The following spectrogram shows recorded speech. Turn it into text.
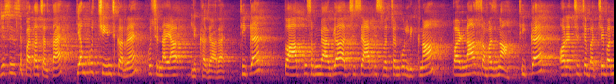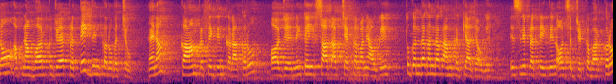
जिससे इससे पता चलता है कि हम कुछ चेंज कर रहे हैं, कुछ नया लिखा जा रहा है, ठीक है? तो आपको समझ में आ गया, अच्छे से आप इस वचन को लिखना, पढ़ना, समझना, ठीक है? और अच्छे अच्छे बच्चे बनो, अपना वर्क जो है प्रत्येक दिन करो बच्चों, है ना? काम प्रत्येक दिन करा करो, और जो नहीं तो एक साथ आप चेक करवाने आओगे तो गंदा गंदा काम करके आ जाओगे। इसलिए प्रत्येक दिन ऑल सब्जेक्ट का वर्क करो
